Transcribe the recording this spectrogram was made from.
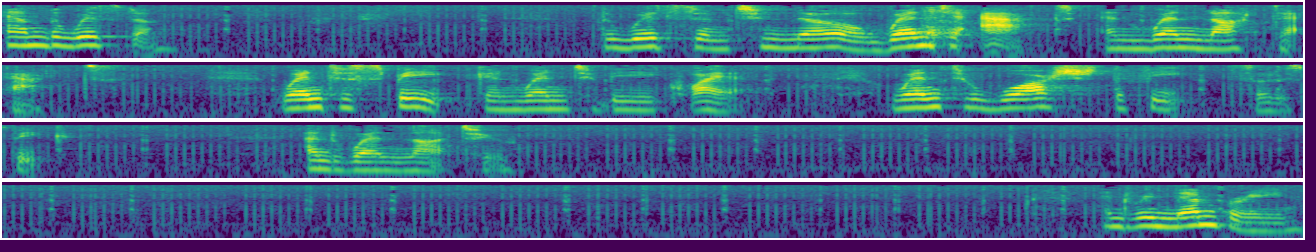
And the wisdom the wisdom to know when to act and when not to act, when to speak and when to be quiet, when to wash the feet, so to speak, and when not to. and remembering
